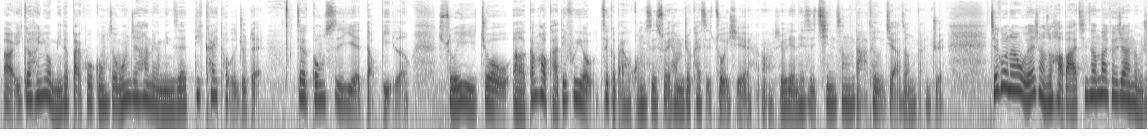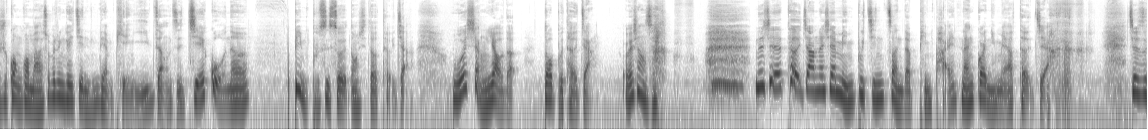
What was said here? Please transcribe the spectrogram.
啊一个很有名的百货公司，我忘记它那个名字，D 开头的就对，这个公司也倒闭了，所以就呃刚好卡蒂夫有这个百货公司，所以他们就开始做一些啊有点类似清仓大特价这种感觉。结果呢，我在想说，好吧，清仓大特价呢，我就去逛逛吧，说不定可以捡点便宜这样子。结果呢，并不是所有东西都特价，我想要的都不特价。我想说，那些特价那些名不经传的品牌，难怪你们要特价。就是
